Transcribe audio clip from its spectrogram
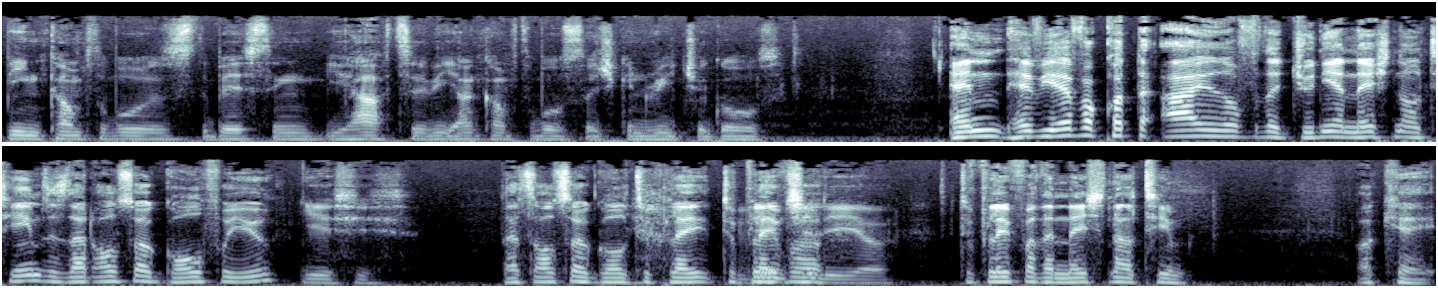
being comfortable is the best thing. You have to be uncomfortable so that you can reach your goals. And have you ever caught the eye of the junior national teams? Is that also a goal for you? Yes, yes. That's also a goal to play to play for yeah. to play for the national team. Okay,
